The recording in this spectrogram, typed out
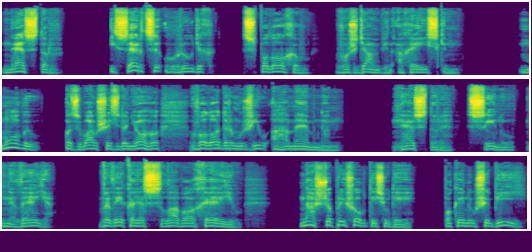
Нестор, і серце у грудях сполохав вождям він ахейським. Мовив, озвавшись до нього, володар мужів Агамемнон. Несторе, сину Нелея, велика я слава Ахеїв, нащо прийшов ти сюди, покинувши бій,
